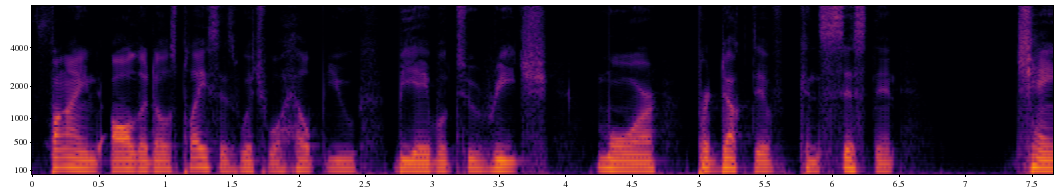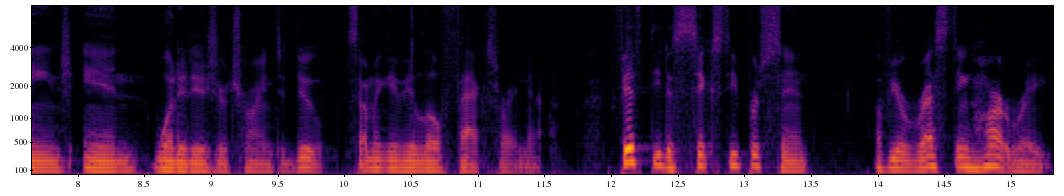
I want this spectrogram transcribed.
find all of those places which will help you be able to reach more productive, consistent change in what it is you're trying to do. So I'm going to give you a little facts right now. 50 to 60% of your resting heart rate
